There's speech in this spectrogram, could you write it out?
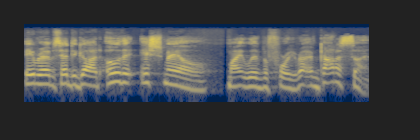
Abraham said to God, Oh, that Ishmael might live before you, right? I've got a son.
